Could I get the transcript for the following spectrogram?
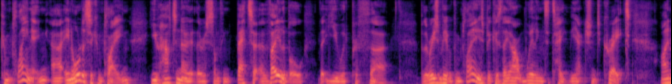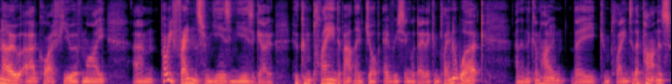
Complaining, uh, in order to complain, you have to know that there is something better available that you would prefer. But the reason people complain is because they aren't willing to take the action to create. I know uh, quite a few of my um, probably friends from years and years ago who complained about their job every single day. They complain at work and then they come home, they complain to their partners,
